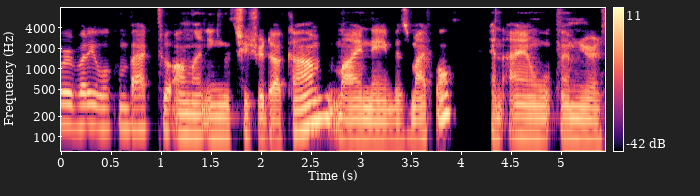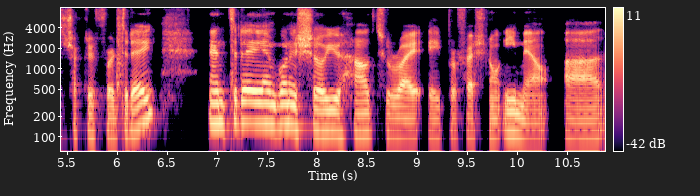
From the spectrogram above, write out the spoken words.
everybody. Welcome back to onlineenglishteacher.com. My name is Michael, and I am, am your instructor for today. And today I'm going to show you how to write a professional email. Uh,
